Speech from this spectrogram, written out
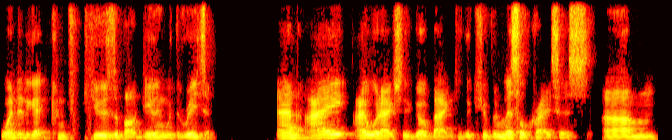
when did it get confused about dealing with the region? And I I would actually go back to the Cuban Missile Crisis, um,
